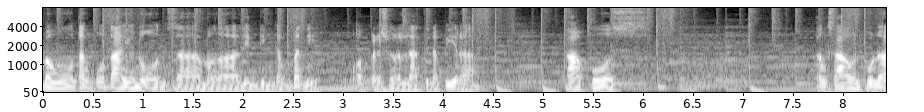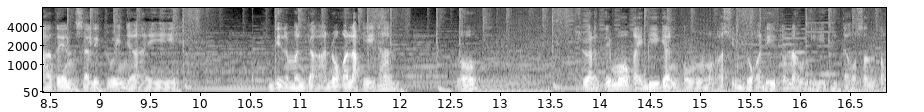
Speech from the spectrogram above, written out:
mangutang po tayo noon sa mga lending company o personal natin na pira. Tapos, ang sahod po natin sa Lithuania ay hindi naman gaano kalakihan. No? Swerte mo, kaibigan, kung makasundo ka dito ng 80,000 o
